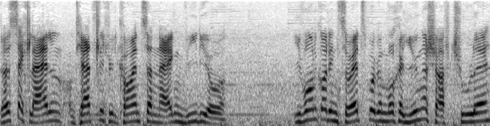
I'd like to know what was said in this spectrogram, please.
Grüß euch Leidl und herzlich willkommen zu einem neuen Video. Ich wohne gerade in Salzburg und mache eine Jüngerschaftsschule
